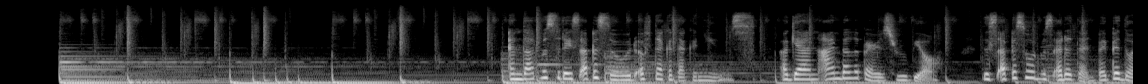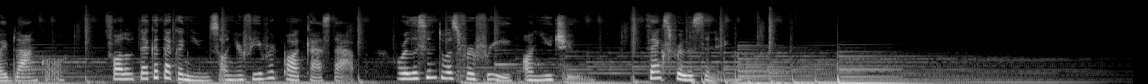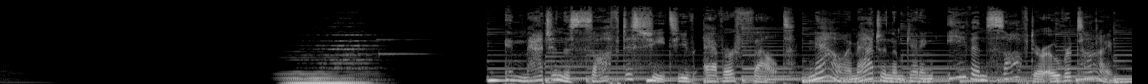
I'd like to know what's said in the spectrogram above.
And that was today's episode of Teka Teka News. Again, I'm Bella Perez Rubio. This episode was edited by Pedoy Blanco. Follow Teka Teka News on your favorite podcast app or listen to us for free on YouTube. Thanks for listening. Imagine the softest sheets you've ever felt. Now imagine them getting even softer over time.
